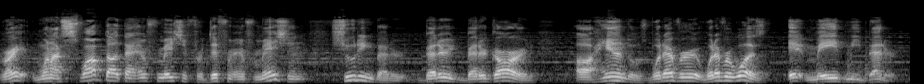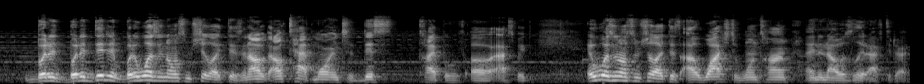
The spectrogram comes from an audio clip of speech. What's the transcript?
right? When I swapped out that information for different information, shooting better, better, better guard, uh, handles, whatever, whatever it was, it made me better. But it, but it didn't. But it wasn't on some shit like this. And I'll, I'll tap more into this type of uh, aspect. It wasn't on some shit like this. I watched it one time and then I was lit after that.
